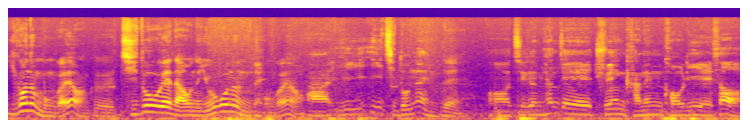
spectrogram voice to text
이거는 뭔가요? 그 지도에 나오는 요거는 네. 뭔가요? 아, 이, 이 지도는 네. 어, 지금 현재 주행 가능 거리에서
